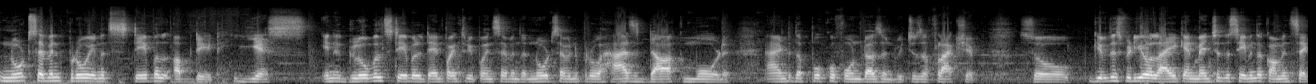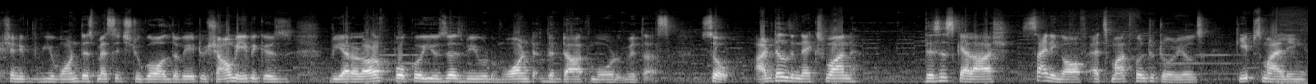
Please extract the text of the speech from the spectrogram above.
Note 7 Pro in a stable update. Yes. In a global stable 10.3.7 the Note 7 Pro has dark mode and the Pocophone doesn't which is a flagship. So give this video a like and mention the same in the comment section if you want this message to go all the way to Xiaomi because we are a lot of Poco users we would want the dark mode with us. So until the next one this is Kailash signing off at Smartphone Tutorials. Keep smiling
